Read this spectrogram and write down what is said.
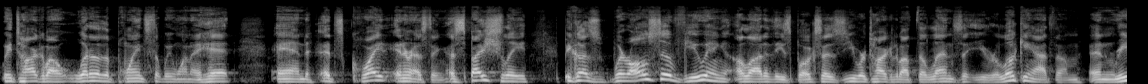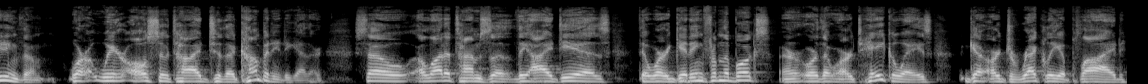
we talk about what are the points that we want to hit. And it's quite interesting, especially because we're also viewing a lot of these books as you were talking about the lens that you were looking at them and reading them. We're, we're also tied to the company together. So a lot of times the, the ideas that we're getting from the books or, or that our takeaways get, are directly applied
